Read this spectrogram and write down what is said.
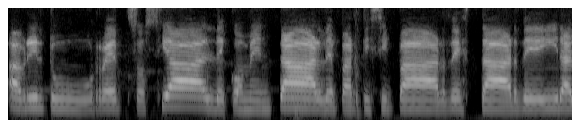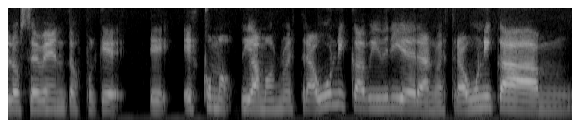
abrir tu red social, de comentar, de participar, de estar, de ir a los eventos, porque eh, es como, digamos, nuestra única vidriera, nuestra única mm,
